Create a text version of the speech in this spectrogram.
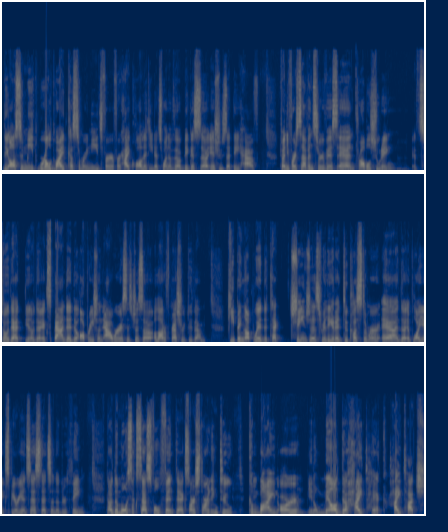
They also meet worldwide customer needs for, for high quality. That's one of the biggest uh, issues that they have. 24/7 service and troubleshooting, mm-hmm. so that you know the expanded the operation hours is just a, a lot of pressure to them. Keeping up with the tech changes related to customer and uh, employee experiences, that's another thing. Now, the most successful fintechs are starting to combine or mm-hmm. you know meld the high tech, high touch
